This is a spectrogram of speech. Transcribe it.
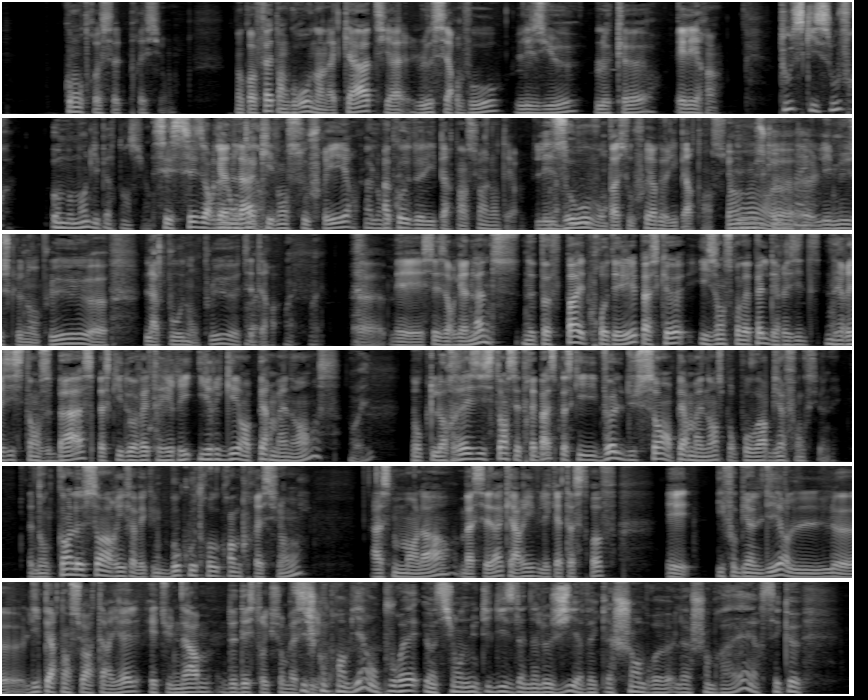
contre cette pression. Donc en fait, en gros, on en a quatre. Il y a le cerveau, les yeux, le cœur et les reins. Tout ce qui souffre au moment de l'hypertension. C'est ces organes-là qui vont souffrir À cause de l'hypertension à long terme. Les Voilà. os vont pas souffrir de l'hypertension, Les muscles, euh, non. les muscles non plus, euh, la peau non plus, etc. Ouais, ouais, ouais. Euh, mais ces organes-là ne, peuvent pas être protégés parce qu'ils ont ce qu'on appelle des, rési- des résistances basses, parce qu'ils doivent être irri- irrigués en permanence. Oui. Donc leur résistance est très basse parce qu'ils veulent du sang en permanence pour pouvoir bien fonctionner. Et donc quand le sang arrive avec une beaucoup trop grande pression, à ce moment-là, bah, c'est là qu'arrivent les catastrophes. Et il faut bien le dire, l'hypertension artérielle est une arme de destruction Si massive. je comprends bien, on pourrait, euh, si on utilise l'analogie avec la chambre, la chambre à air, c'est que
